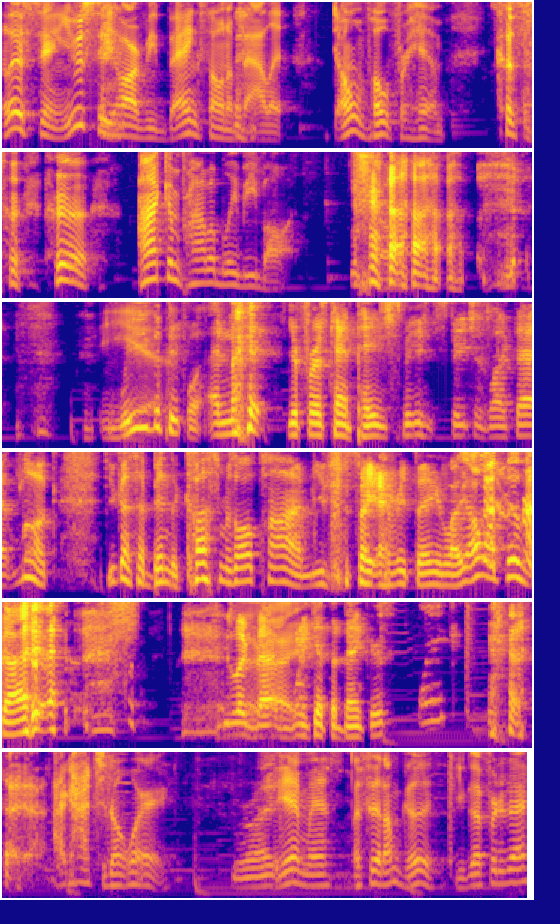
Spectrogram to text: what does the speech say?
listen? You see Harvey Banks on a ballot, don't vote for him because I can probably be bought. We Yeah. the people. And your first campaign spe- speech is like that. Look, you guys have been the customers all the time. You just say everything like, I want this guy. you look back, Right. wink at the bankers. Wink. I- got you. Don't worry. right. Yeah, man. That's it. I'm good. You good for today?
